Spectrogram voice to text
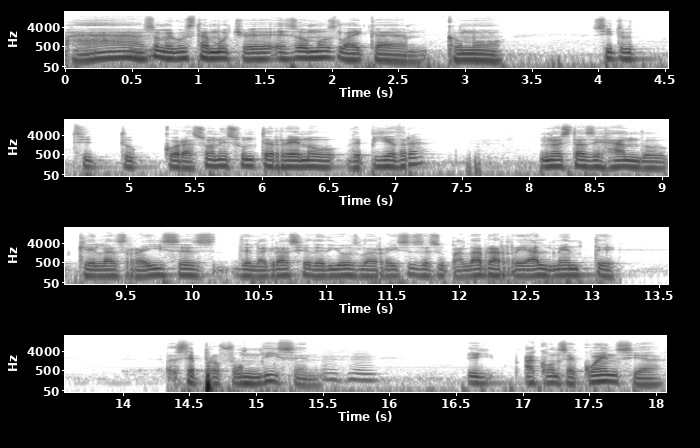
Ah, eso me gusta mucho. eh, Es almost like um, como si tu, si tu corazón es un terreno de piedra, no estás dejando que las raíces de la gracia de Dios, las raíces de su palabra realmente se profundicen. Y a consecuencia,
